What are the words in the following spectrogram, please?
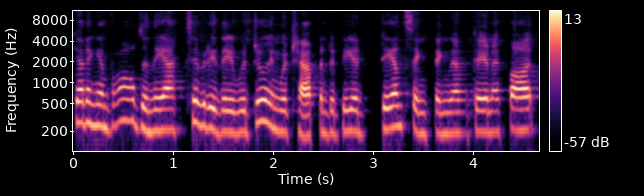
getting involved in the activity they were doing, which happened to be a dancing thing that day. And I thought,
